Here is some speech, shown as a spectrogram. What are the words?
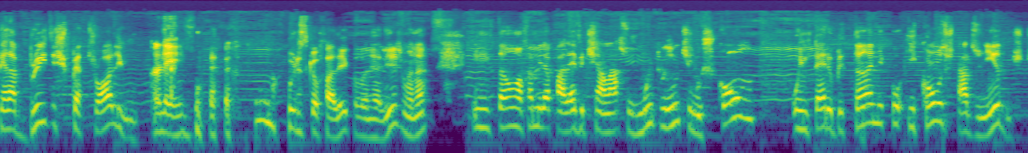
pela British Petroleum, Olha aí. por isso que eu falei colonialismo, né? Então a família Palev tinha laços muito íntimos com o Império Britânico e com os Estados Unidos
